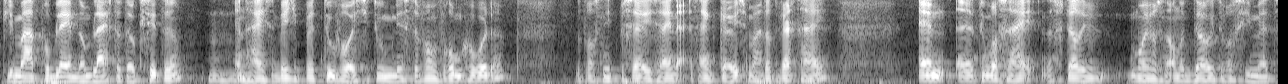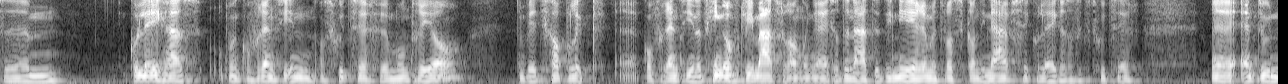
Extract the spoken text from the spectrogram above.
klimaatprobleem, dan blijft dat ook zitten. Mm -hmm. En hij is een beetje per toeval is hij toen minister van Vrom geworden. Dat was niet per se zijn, zijn keus, maar dat werd hij. En uh, toen was hij, dat vertelde hij, mooi was een anekdote, was hij met um, collega's op een conferentie in, als ik goed zeg, Montreal. Een wetenschappelijk uh, conferentie en dat ging over klimaatverandering. Hij zat daarna te dineren met wat Scandinavische collega's, als ik het goed zeg. Uh, en toen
